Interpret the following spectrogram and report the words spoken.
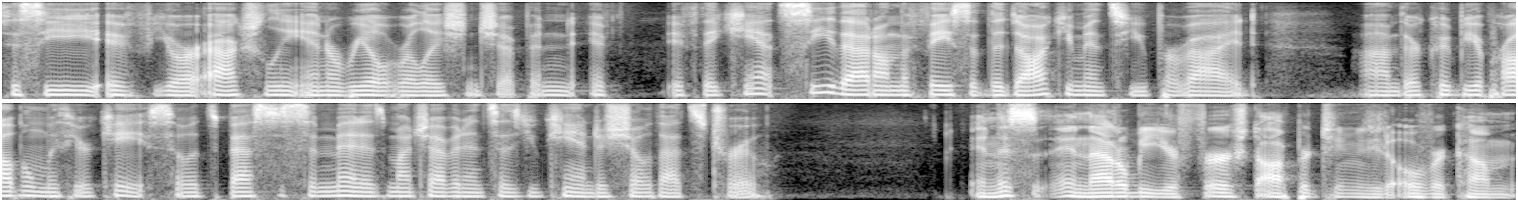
to see if you're actually in a real relationship, and if if they can't see that on the face of the documents you provide, um, there could be a problem with your case. So it's best to submit as much evidence as you can to show that's true. And this and that'll be your first opportunity to overcome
